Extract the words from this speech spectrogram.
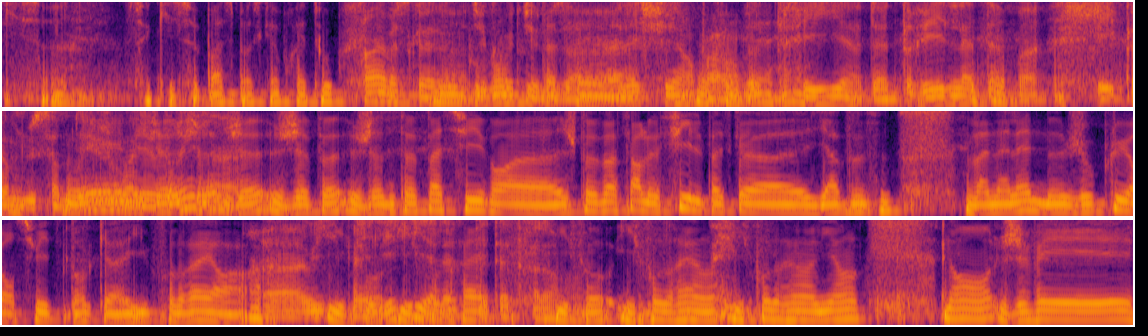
qui se ce qui se passe parce qu'après tout, Ouais, parce que Nous euh, du coup, tu nous as euh, alléché en parlant de tri, de drill, de- et comme nous sommes des Oui, joyeux je, drill, je, euh, je, je peux, je ne peux pas suivre, euh, je peux pas faire le fil parce que euh, il y a Van Halen ne joue plus ensuite, donc euh, il faudrait. un- Ah oui, il faut- il Allen faudrait- peut-être alors. Il, faut, il, faudrait un, il faudrait un lien. Non, je vais,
